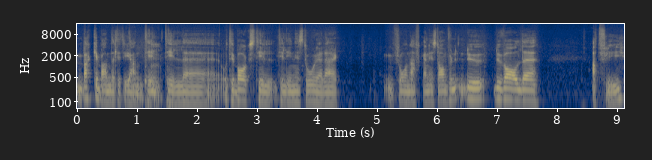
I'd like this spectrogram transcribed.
backa bandet lite grann till, Mm. till, eh, och tillbaks till, till din historia där från Afghanistan. För du, du valde att fly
